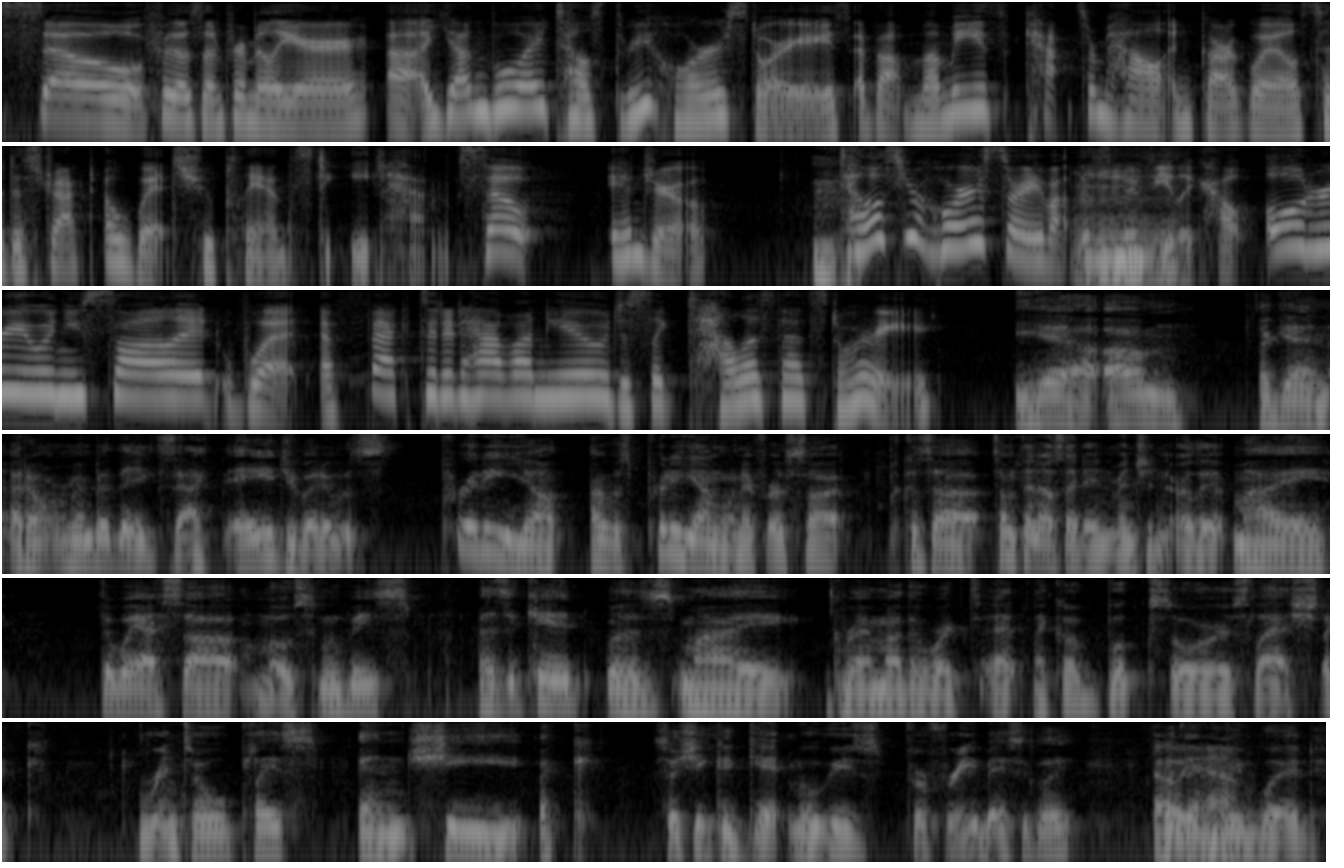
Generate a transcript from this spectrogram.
So, for those unfamiliar, uh, a young boy tells three horror stories about mummies, cats from hell, and gargoyles to distract a witch who plans to eat him. So, Andrew, tell us your horror story about this movie. Like, how old were you when you saw it? What effect did it have on you? Just like tell us that story. Yeah, um, again, I don't remember the exact age, but it was pretty young. I was pretty young when I first saw it. Because uh, something else I didn't mention earlier, my the way I saw most movies as a kid was my grandmother worked at like a bookstore slash like rental place, and she like so she could get movies for free basically. But Oh, then yeah. we would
